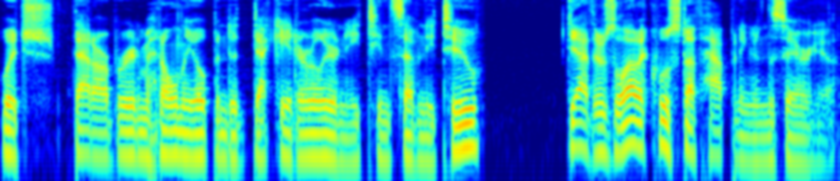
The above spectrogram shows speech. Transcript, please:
which that arboretum had only opened a decade earlier in 1872. Yeah, there's a lot of cool stuff happening in this area.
